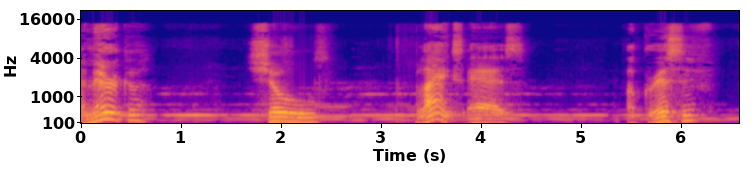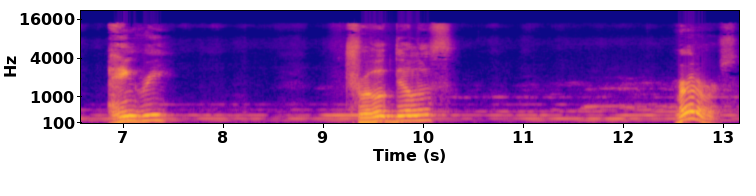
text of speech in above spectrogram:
America shows blacks as aggressive, angry, drug dealers, murderers.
